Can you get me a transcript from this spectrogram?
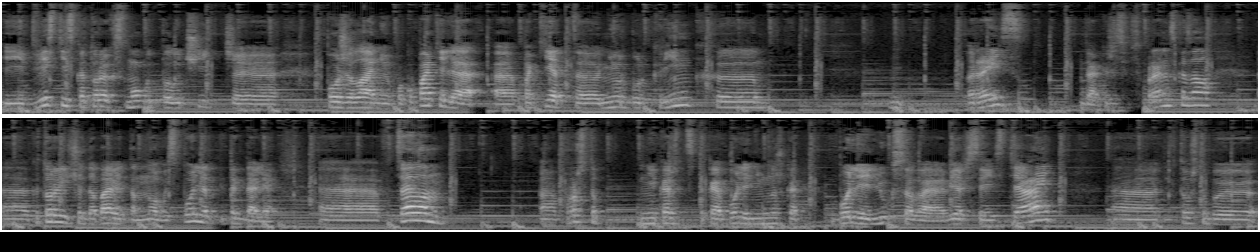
и 200 из которых смогут получить э, по желанию покупателя э, пакет Nürburgring Race. Да, кажется, все правильно сказал. Э, который еще добавит там новый спойлер и так далее. Э, в целом, э, просто, мне кажется, такая более немножко более люксовая версия STI для того, чтобы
